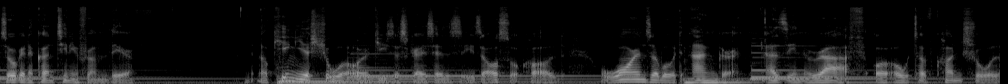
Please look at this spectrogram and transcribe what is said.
So we're going to continue from there. Now, King Yeshua or Jesus Christ, as is also called, warns about anger, as in wrath or out of control,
